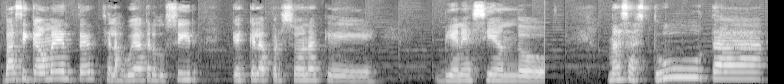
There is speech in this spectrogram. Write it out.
Básicamente, se las voy a traducir, que es que la persona que viene siendo más astuta,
